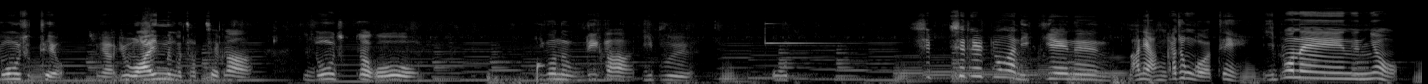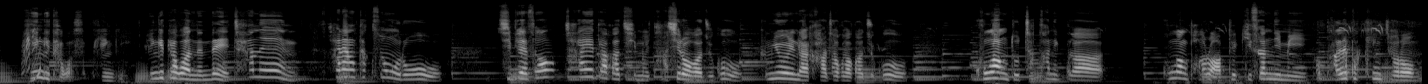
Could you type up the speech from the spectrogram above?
너무 좋대요. 그냥 요 와 있는 것 자체가 너무 좋다고. 이거는 우리가 입을 옷 17일 동안 입기에는 많이 안 가져온 것 같아. 이번에는요 비행기 타고 왔어 비행기. 비행기 타고 왔는데 차는 차량 탁송으로 집에서 차에다가 짐을 다 실어가지고 금요일 날 가져가가지고 공항 도착하니까 공항 바로 앞에 기사님이 발레 파킹처럼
